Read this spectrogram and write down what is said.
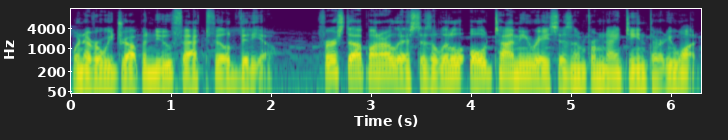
whenever we drop a new fact-filled video. First up on our list is a little old timey racism from 1931.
